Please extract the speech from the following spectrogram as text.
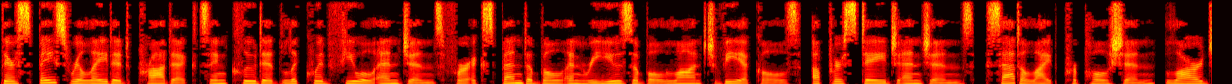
Their space-related products included liquid fuel engines for expendable and reusable launch vehicles, upper stage engines, satellite propulsion, large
